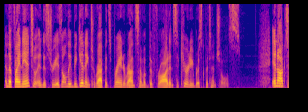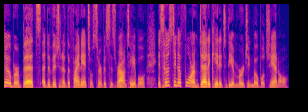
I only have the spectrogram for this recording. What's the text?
and the financial industry is only beginning to wrap its brain around some of the fraud and security risk potentials. In October, BITS, a division of the Financial Services Roundtable, is hosting a forum dedicated to the emerging mobile channel,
